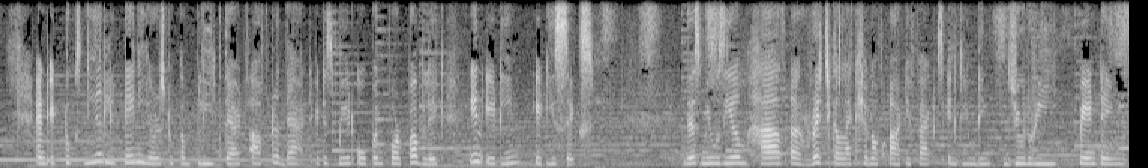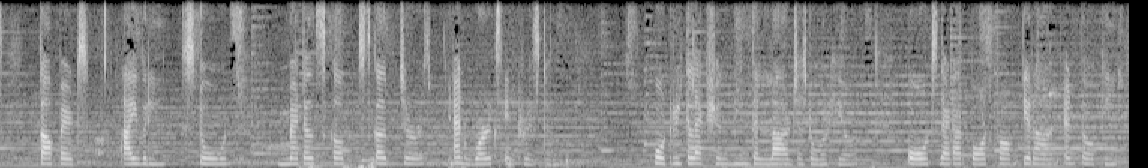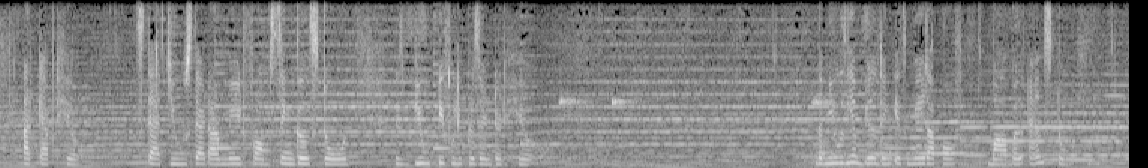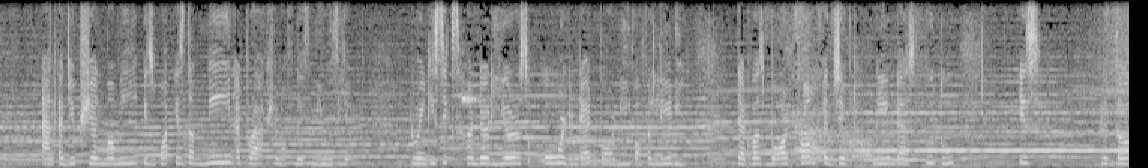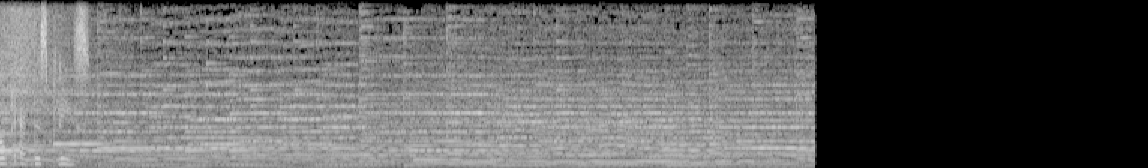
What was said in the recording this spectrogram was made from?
and it took nearly 10 years to complete that after that it is made open for public in 1886 this museum has a rich collection of artifacts including jewelry paintings carpets ivory stone metal sculpt- sculptures and works in crystal pottery collection being the largest over here. Pots that are bought from Iran and Turkey are kept here. Statues that are made from single stone is beautifully presented here. The museum building is made up of marble and stone. An Egyptian mummy is what is the main attraction of this museum. 2600 years old dead body of a lady that was brought from Egypt named as Tutu is preserved at this place.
